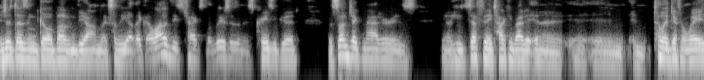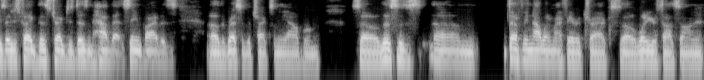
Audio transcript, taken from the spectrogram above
it just doesn't go above and beyond like some of the like a lot of these tracks. The lyricism is crazy good. The subject matter is you know he's definitely talking about it in a in in totally different ways. I just feel like this track just doesn't have that same vibe as uh, the rest of the tracks on the album. So this is um, definitely not one of my favorite tracks. So what are your thoughts on it?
